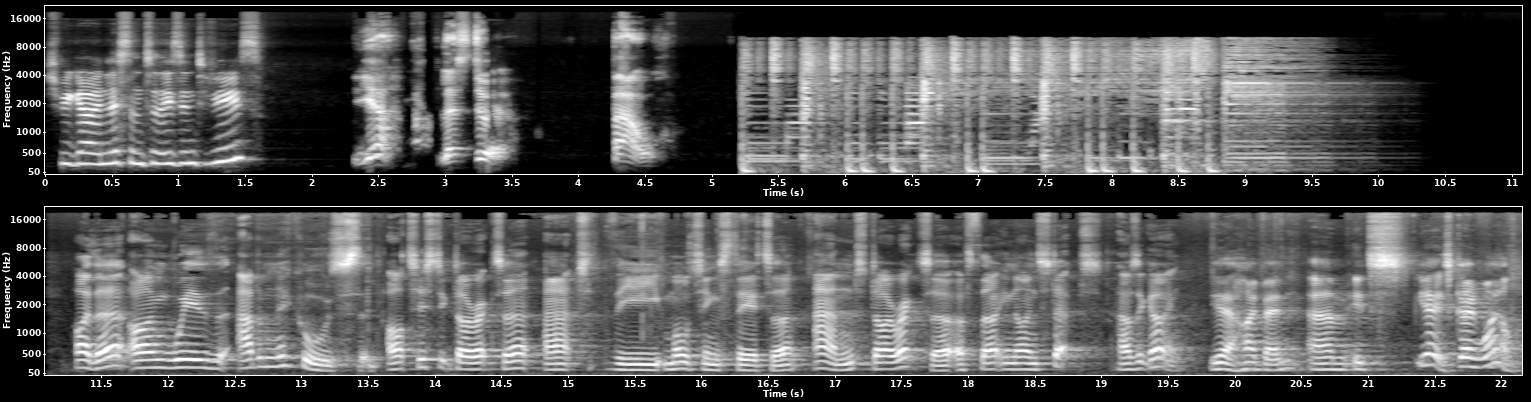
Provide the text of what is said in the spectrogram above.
Should we go and listen to these interviews? Yeah, let's do it. Bow. Hi there, I'm with Adam Nichols, Artistic Director at the Maltings Theatre and Director of 39 Steps. How's it going? Yeah, hi Ben. Um, it's yeah, it's going well.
